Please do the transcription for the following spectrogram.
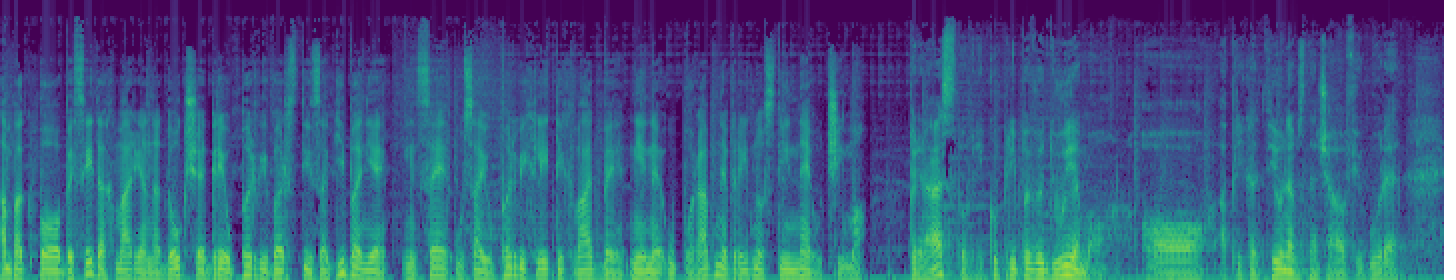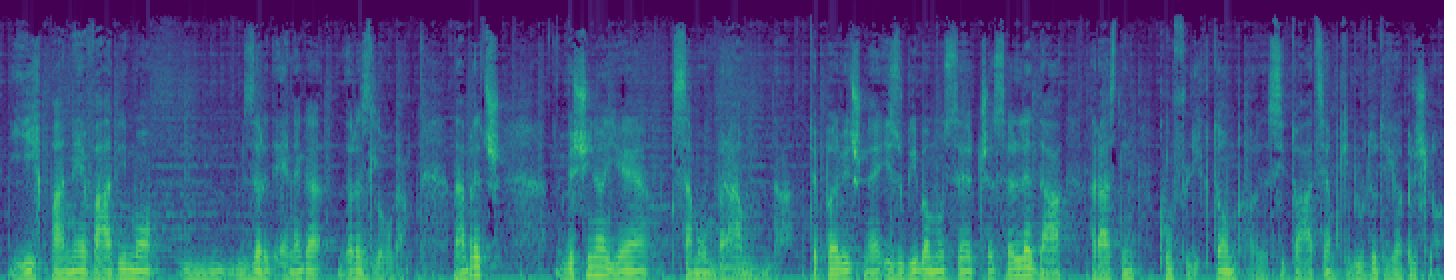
Ampak po besedah Marjana Dokše gre v prvi vrsti za gibanje in se, vsaj v prvih letih vadbe, njene uporabne vrednosti ne učimo. Pri nas, po reku, pripovedujemo o aplikativnem značaju figure. Jih pa ne vadimo zaradi enega razloga. Namreč Veščina je samobrambna. To je prvič, ne izogibamo se, če se le da, raznim konfliktom, situacijam, ki bi do tega prišlo.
